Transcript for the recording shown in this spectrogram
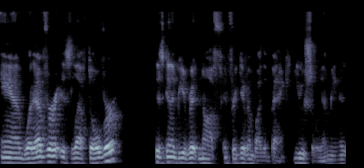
and whatever is left over is going to be written off and forgiven by the bank. Usually, I mean,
